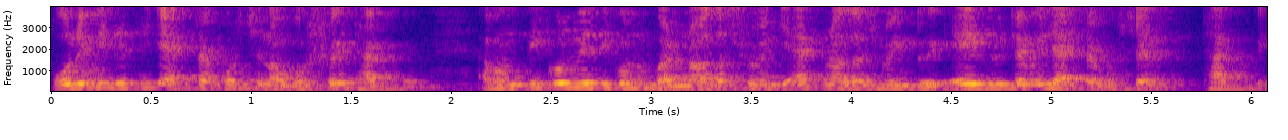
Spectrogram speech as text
পরিমিতি থেকে একটা কোশ্চেন অবশ্যই থাকবে। এবং ত্রিকোণমিতি অনুপাত নয় দশমিক এক, নয় দশমিক দুই। এই দুইটা মিলে একটা কোশ্চেন থাকবে।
